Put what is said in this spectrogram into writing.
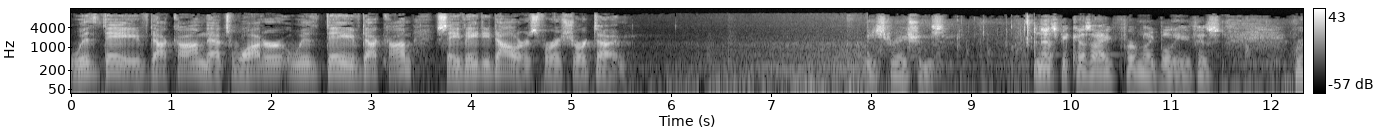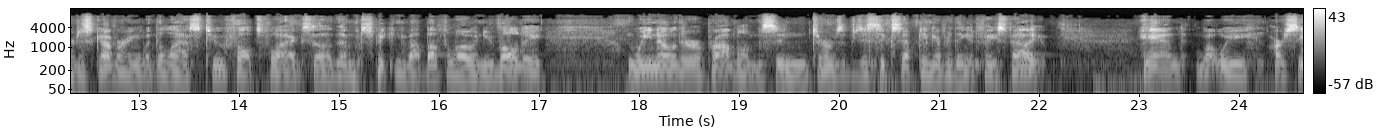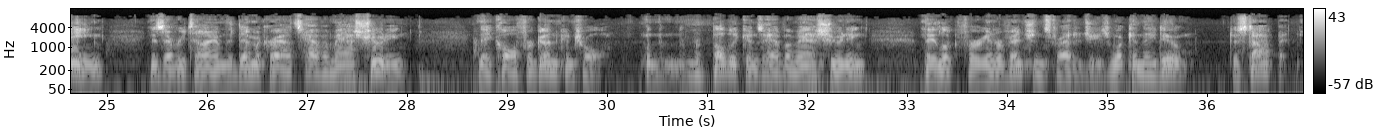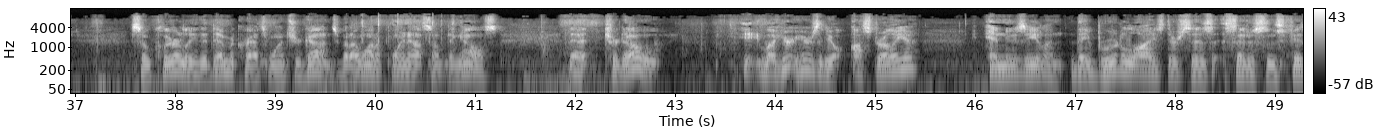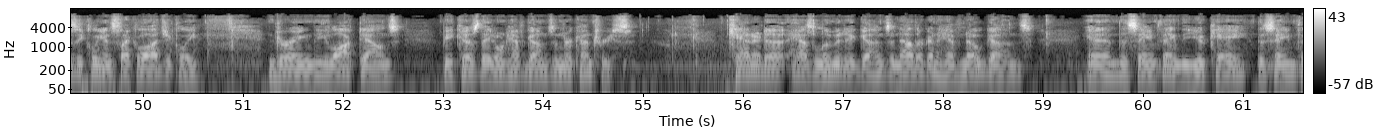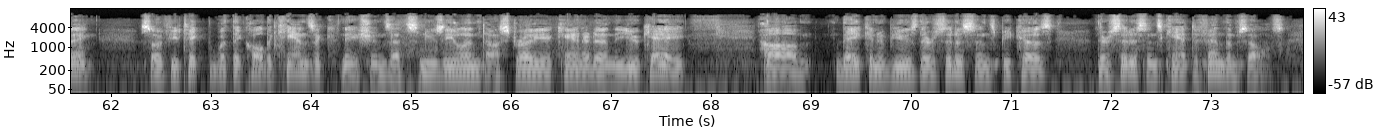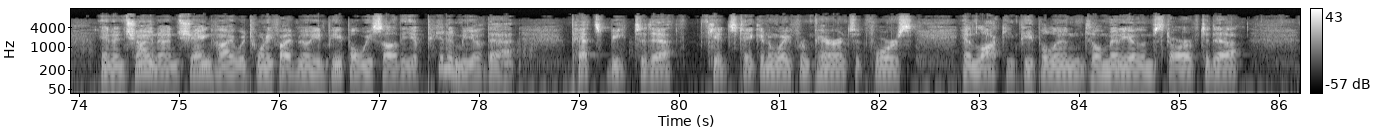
waterwithdave.com. That's waterwithdave.com. Save $80 for a short time. Administrations. And that's because I firmly believe, as we're discovering with the last two false flags, uh, them speaking about Buffalo and Uvalde, we know there are problems in terms of just accepting everything at face value. And what we are seeing is every time the Democrats have a mass shooting, they call for gun control. When the Republicans have a mass shooting, they look for intervention strategies. What can they do to stop it? So clearly the Democrats want your guns, but I want to point out something else that Trudeau, eh, well, here, here's the deal. Australia and New Zealand, they brutalized their citizens physically and psychologically during the lockdowns because they don't have guns in their countries. Canada has limited guns, and now they're going to have no guns. And the same thing, the UK, the same thing. So if you take what they call the CANZUK nations, that's New Zealand, Australia, Canada, and the UK, um, they can abuse their citizens because their citizens can't defend themselves. And in China, in Shanghai, with 25 million people, we saw the epitome of that. Pets beat to death, kids taken away from parents at force, and locking people in until many of them starved to death.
